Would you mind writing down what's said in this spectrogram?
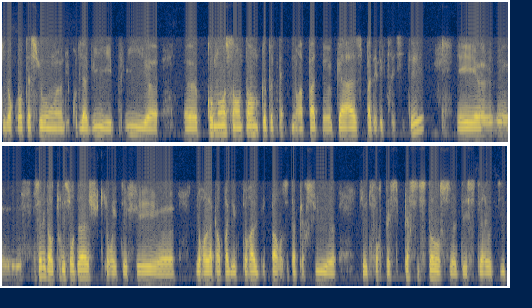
de l'augmentation euh, du coût de la vie, et puis euh, commence à entendre que peut-être il n'y aura pas de gaz, pas d'électricité. Et vous savez, dans tous les sondages qui ont été faits durant la campagne électorale, d'une part, on s'est aperçu qu'il y a une forte persistance des stéréotypes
